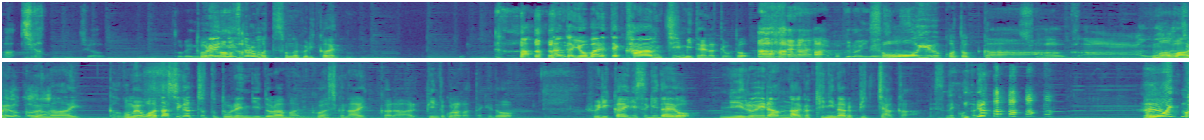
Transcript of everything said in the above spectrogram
あ、違う。違う。トレンディードララマってそんな振り返るの？あなんか呼ばれて完治みたいなってこと？あ、はいはいはいあ。僕のイメージ。そういうことかまあ悪くい。ないかごめん私がちょっとトレンディードラマに詳しくないからピンとこなかったけど振り返りすぎだよ二塁ランナーが気になるピッチャーかですね答え もう一個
